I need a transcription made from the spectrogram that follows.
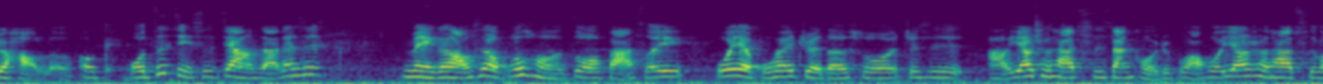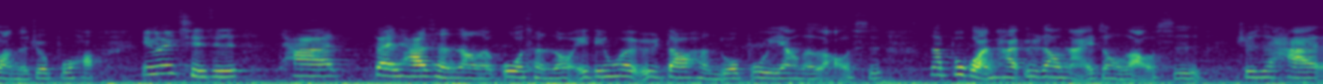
就好了。OK，我自己是这样子啊，但是。每个老师有不同的做法，所以我也不会觉得说就是啊要求他吃三口就不好，或要求他吃完的就不好。因为其实他在他成长的过程中，一定会遇到很多不一样的老师。那不管他遇到哪一种老师，就是他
